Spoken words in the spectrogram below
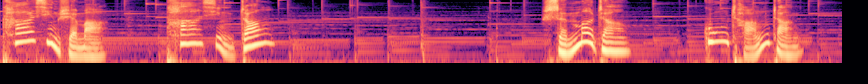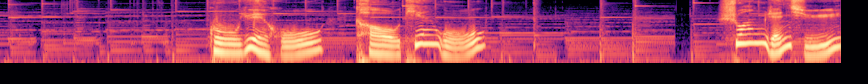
他姓什么？他姓张。什么张？弓长张。古月胡。口天吴，双人徐，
